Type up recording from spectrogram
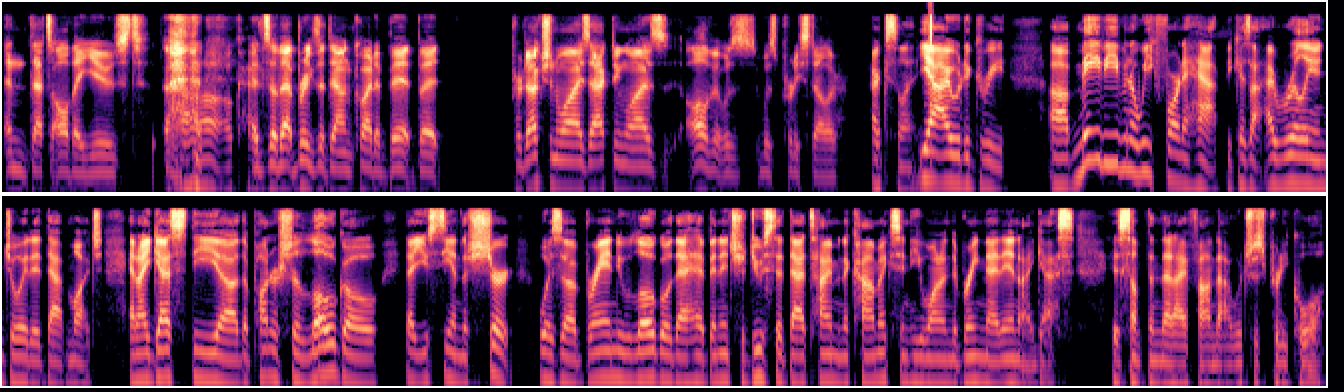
and that's all they used. Oh, okay. and so that brings it down quite a bit. But production wise, acting wise, all of it was was pretty stellar. Excellent. Yeah, I would agree. Uh, maybe even a week four and a half because I, I really enjoyed it that much. And I guess the uh, the Punisher logo that you see on the shirt was a brand new logo that had been introduced at that time in the comics, and he wanted to bring that in. I guess is something that I found out, which was pretty cool.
